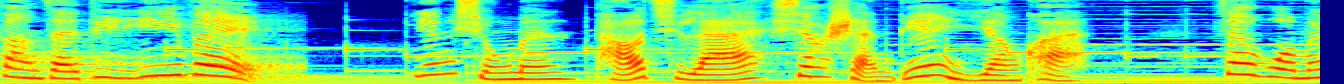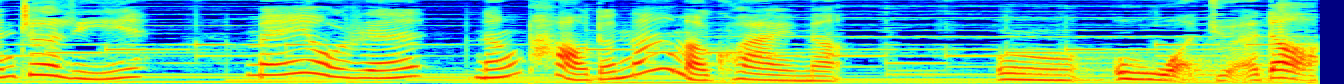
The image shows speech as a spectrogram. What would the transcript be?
放在第一位。英雄们跑起来像闪电一样快，在我们这里，没有人能跑得那么快呢。嗯，我觉得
